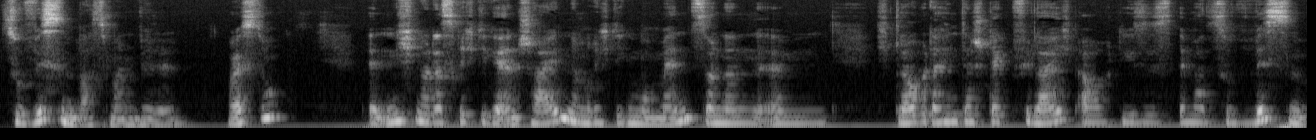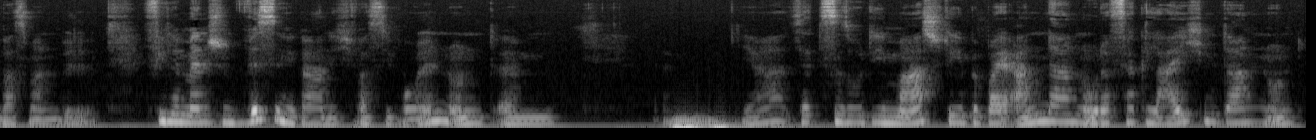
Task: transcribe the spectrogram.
zu wissen, was man will. Weißt du? Äh, nicht nur das richtige Entscheiden im richtigen Moment, sondern ähm, ich glaube, dahinter steckt vielleicht auch dieses immer zu wissen, was man will. Viele Menschen wissen gar nicht, was sie wollen und ähm, ähm, ja, setzen so die Maßstäbe bei anderen oder vergleichen dann und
